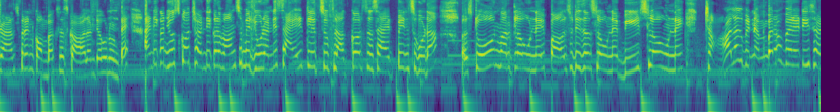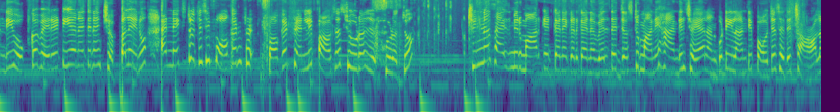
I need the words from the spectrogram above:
ట్రాన్స్పరెంట్ కంబాక్సెస్ కావాలంటే కూడా ఉంటాయి. అండ్ ఇక్కడ చూసుకోవచ్చు అండి ఇక్కడ వన్స్ మీరు చూడండి. సైడ్ క్లిప్స్ ఫ్లక్కర్స్ సైడ్ పిన్స్ కూడా స్టోన్ వర్క్లో ఉన్నాయి పాల్స్ డిజైన్స్లో ఉన్నాయి బీడ్స్లో ఉన్నాయి. చాలా నెంబర్ ఆఫ్ వెరైటీస్ అండి. ఒక్క వెరైటీ అని అయితే నేను చెప్పలేను. అండ్ నెక్స్ట్ వచ్చేసి పాకెట్ పాకెట్ ఫ్రెండ్లీ పార్సెస్ చూడ చూడొచ్చు. చిన్న సైజ్ మీరు మార్కెట్ కైనా ఎక్కడికైనా వెళ్తే జస్ట్ మనీ హ్యాండిల్ చేయాలనుకుంటే ఇలాంటి పౌచెస్ అయితే చాలా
